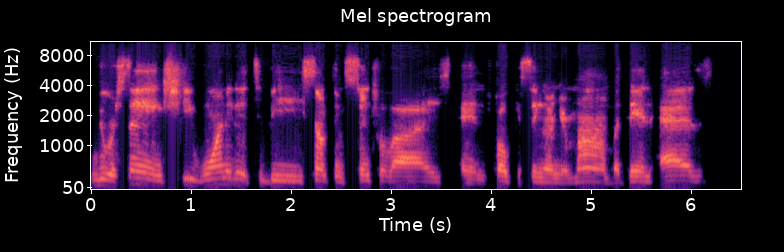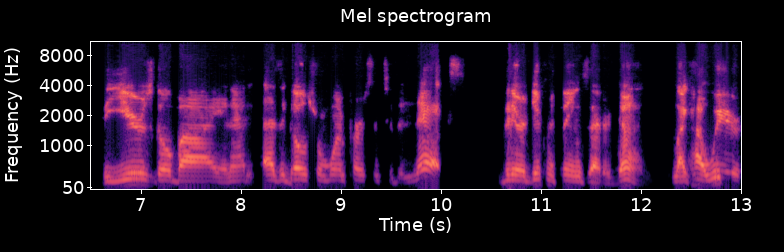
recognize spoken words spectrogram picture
you were saying she wanted it to be something centralized and focusing on your mom. But then as the years go by and as it goes from one person to the next, there are different things that are done. Like how we're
